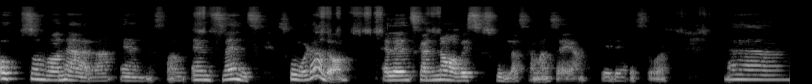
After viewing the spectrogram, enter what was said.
Och som var nära en, en svensk skola då. Eller en skandinavisk skola ska man säga. Det är det det står. Eh,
